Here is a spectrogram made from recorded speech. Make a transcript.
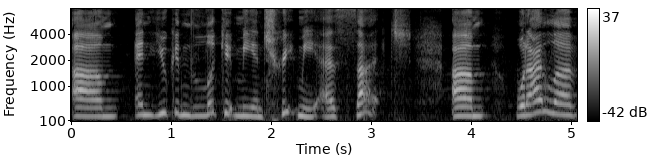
um, and you can look at me and treat me as such. Um, what I love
